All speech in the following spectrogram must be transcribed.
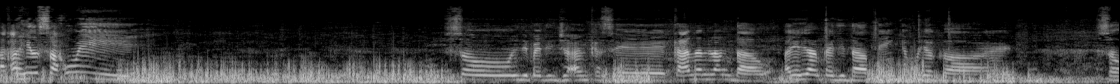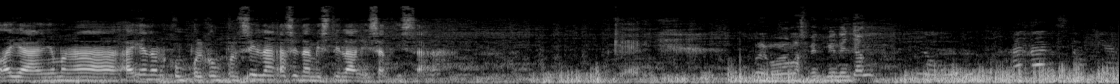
Naka-heels ako eh. So, hindi pwede dyan kasi kanan lang daw. Ayun yan, pwede daw. Thank you, Kuya Guard. So, ayan, yung mga, ay ano, kumpul-kumpul sila kasi na-miss nila ang isa't isa. Okay. Uy, mga classmate mo nandiyan. no. And that's the here.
